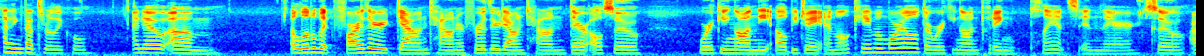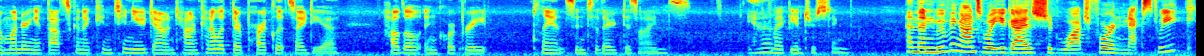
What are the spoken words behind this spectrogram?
I think that's really cool. I know um, a little bit farther downtown or further downtown, they're also working on the LBJ MLK Memorial. They're working on putting plants in there. So I'm wondering if that's going to continue downtown, kind of with their parklets idea, how they'll incorporate plants into their designs. Yeah. It Might be interesting. And then moving on to what you guys should watch for next week.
